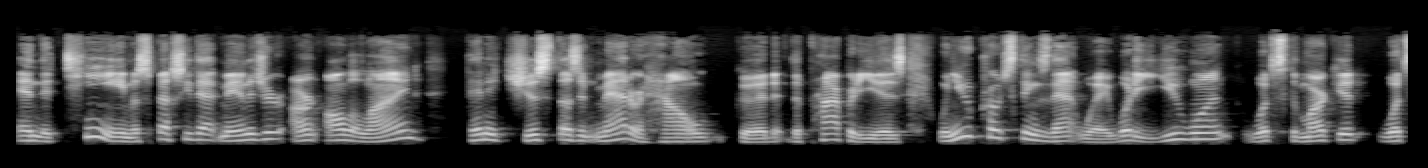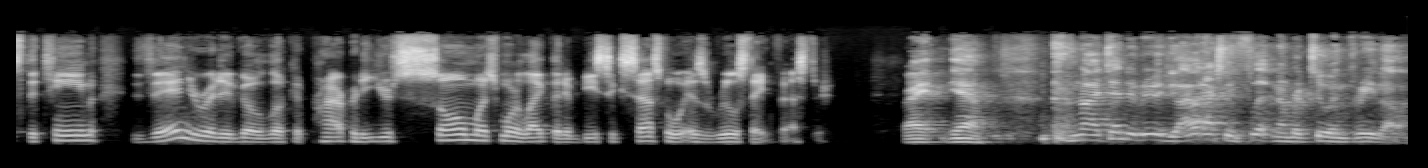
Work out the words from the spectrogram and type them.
and the team, especially that manager, aren't all aligned, then it just doesn't matter how good the property is. When you approach things that way, what do you want? What's the market? What's the team? Then you're ready to go look at property. You're so much more likely to be successful as a real estate investor. Right. Yeah. no, I tend to agree with you. I would actually flip number two and three, though.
